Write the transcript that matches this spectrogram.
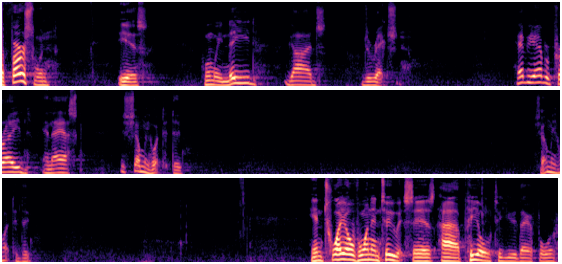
The first one is when we need God's direction. Have you ever prayed and asked, just show me what to do? Show me what to do. In 12, 1 and 2, it says, I appeal to you, therefore,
